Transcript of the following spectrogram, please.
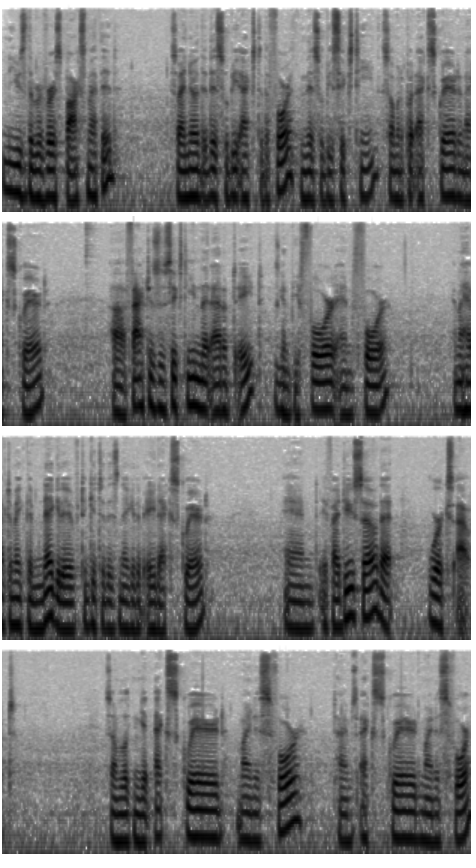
I'm going to use the reverse box method. So I know that this will be x to the fourth, and this will be 16. So I'm going to put x squared and x squared. Uh, factors of 16 that add up to 8 is going to be 4 and 4. And I have to make them negative to get to this negative 8x squared. And if I do so, that works out. So I'm looking at x squared minus 4 times x squared minus 4,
